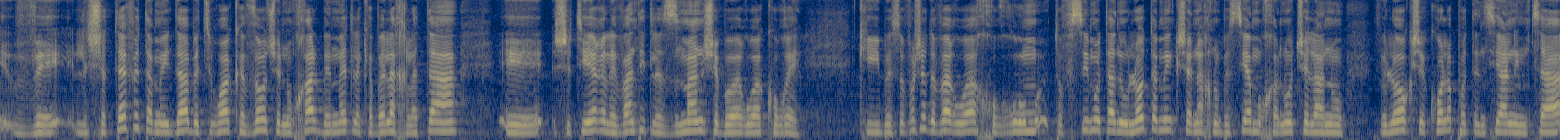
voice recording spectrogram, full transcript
ולשתף את המידע בצורה כזאת שנוכל באמת לקבל החלטה שתהיה רלוונטית לזמן שבו האירוע קורה. כי בסופו של דבר אירועי החירום תופסים אותנו לא תמיד כשאנחנו בשיא המוכנות שלנו ולא כשכל הפוטנציאל נמצא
